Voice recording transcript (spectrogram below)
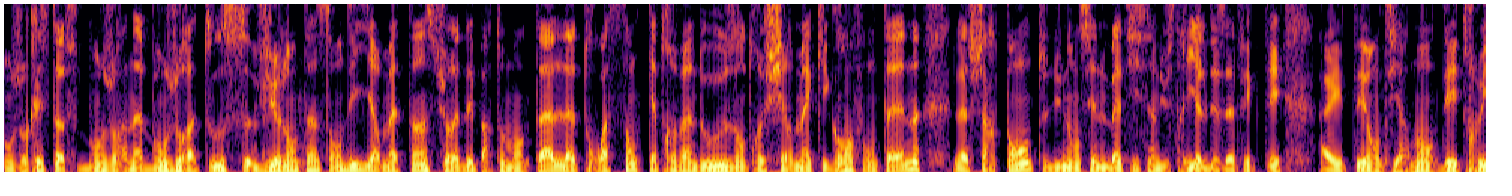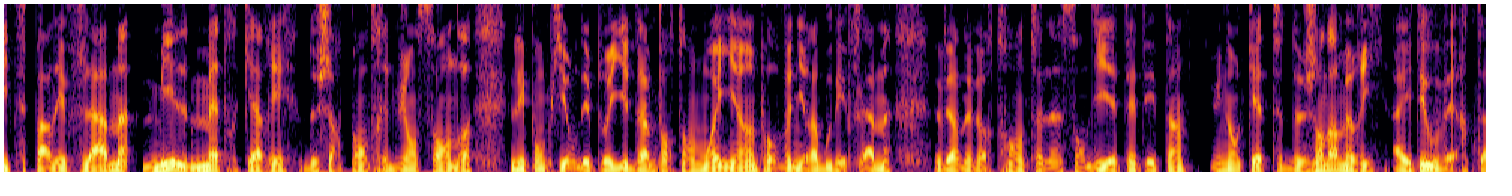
Bonjour Christophe, bonjour Anna, bonjour à tous. Violent incendie hier matin sur la départementale 392 entre Schirmeck et Grandfontaine. La charpente d'une ancienne bâtisse industrielle désaffectée a été entièrement détruite par les flammes. 1000 mètres carrés de charpente réduits en cendres. Les pompiers ont déployé d'importants moyens pour venir à bout des flammes. Vers 9h30, l'incendie était éteint. Une enquête de gendarmerie a été ouverte.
